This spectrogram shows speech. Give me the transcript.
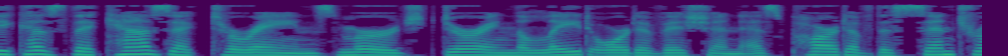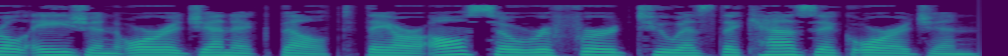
Because the Kazakh terrains merged during the late Ordovician as part of the Central Asian orogenic belt they are also referred to as the Kazakh orogen.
